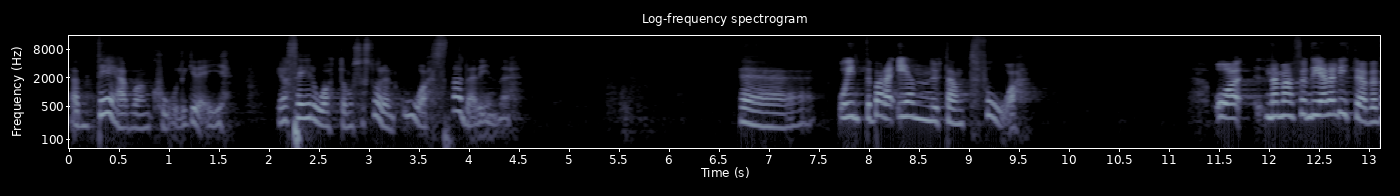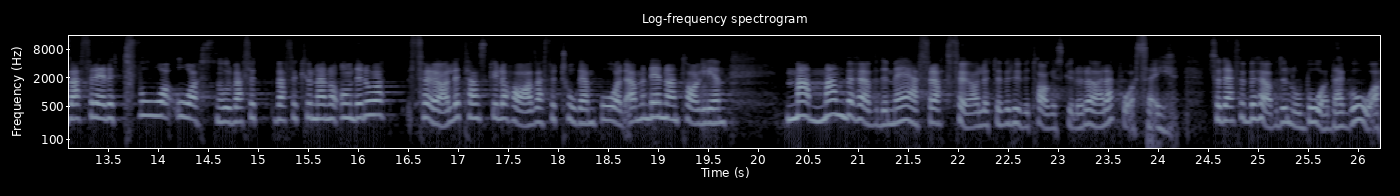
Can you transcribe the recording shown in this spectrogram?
ja det var en cool grej. Jag säger åt dem och så står det en åsna där inne. Eh, och inte bara en utan två. Och när man funderar lite över varför är det två åsnor, varför, varför kunde han, om det då var fölet han skulle ha, varför tog han båda? Ja, men det är nog antagligen mamman behövde med för att fölet överhuvudtaget skulle röra på sig. Så därför behövde nog båda gå.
